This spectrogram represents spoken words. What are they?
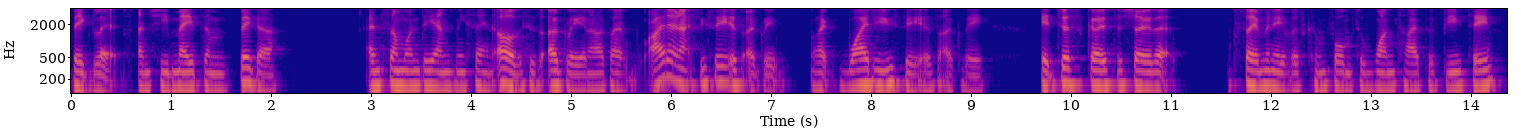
big lips, and she made them bigger and someone DM'd me saying, "Oh, this is ugly," and I was like, "I don't actually see it as ugly. Like, why do you see it as ugly?" It just goes to show that so many of us conform to one type of beauty.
